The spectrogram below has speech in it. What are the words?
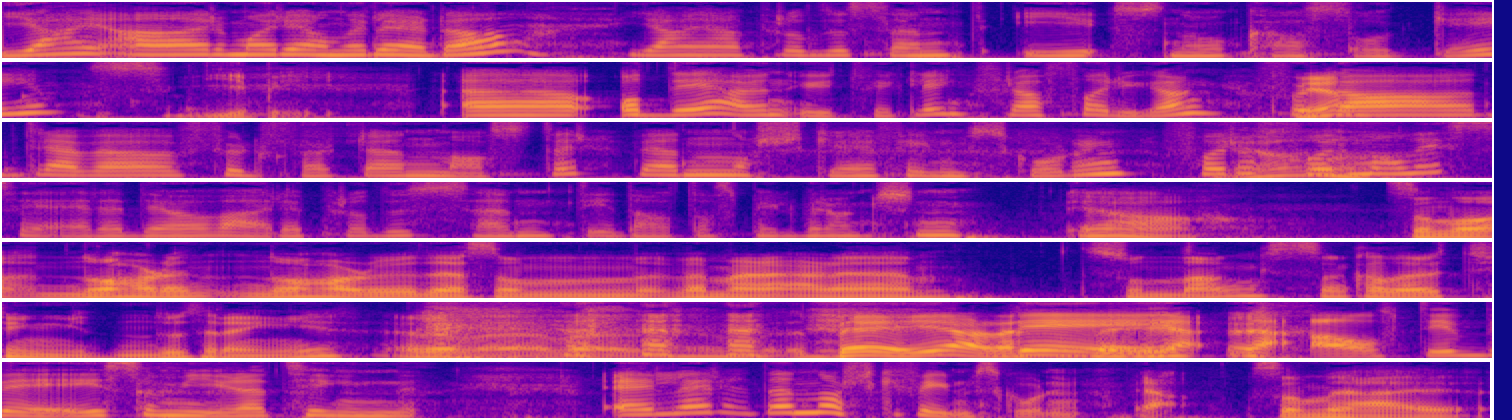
Jeg er Marianne Lerdal. Jeg er produsent i Snowcastle Games. Jippi. Eh, og det er jo en utvikling fra forrige gang, for Ja. da drev jeg og fullførte en master ved Den norske filmskolen for Ja. å formalisere det å være produsent i dataspillbransjen. Ja. Så nå, nå, har du, nå har du det som Hvem er det? Er det Sonans som kaller det tyngden du trenger? Eller BI er det. BI, ja, det er alltid BI som gir deg tyngde. Eller Den norske filmskolen. Ja, som jeg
